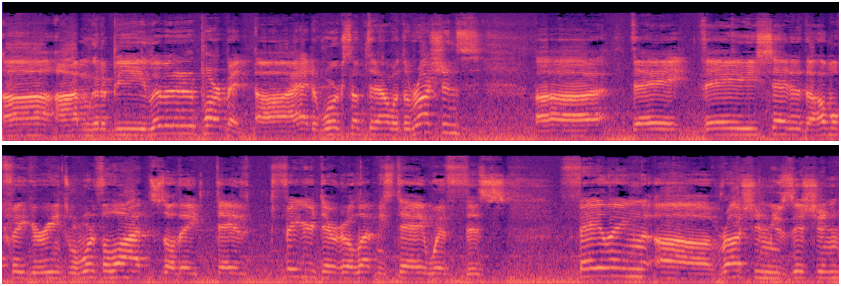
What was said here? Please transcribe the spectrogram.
Uh, I'm to be living in an apartment. Uh, I had to work something out with the Russians. Uh, they they said that the Hummel figurines were worth a lot, so they, they figured they were to let me stay with this failing uh, Russian musician,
